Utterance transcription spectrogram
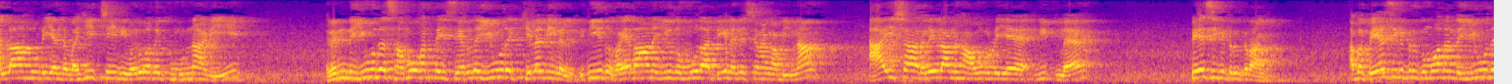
அல்லாஹுடைய அந்த வகி செய்தி வருவதற்கு முன்னாடி ரெண்டு யூத சமூகத்தை சேர்ந்த யூத கிழவிகள் இது வயதான யூத மூதாட்டிகள் என்ன செய்றாங்க அப்படின்னா ஆயிஷா ரலீலானு அவங்களுடைய வீட்டில் பேசிக்கிட்டு இருக்கிறாங்க. அப்ப பேசிக்கிட்டு இருக்கும்போது அந்த யூத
